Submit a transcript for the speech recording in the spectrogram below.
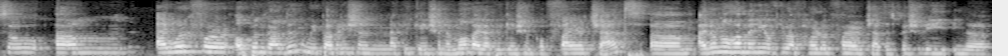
So um, I work for Open Garden. We publish an application, a mobile application called FireChat. Um, I don't know how many of you have heard of FireChat, especially in the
